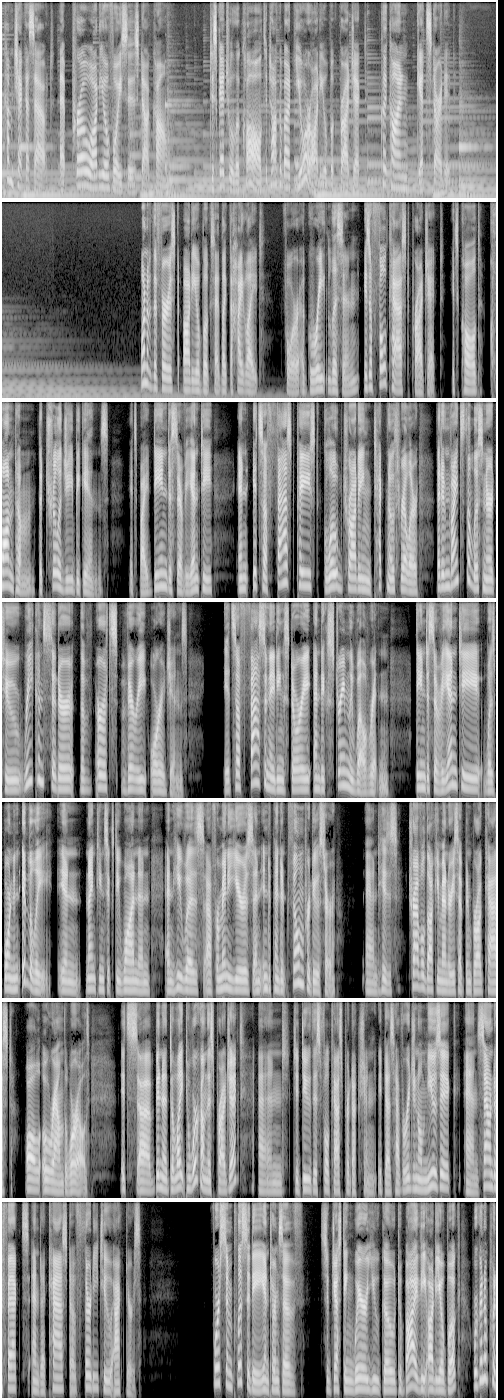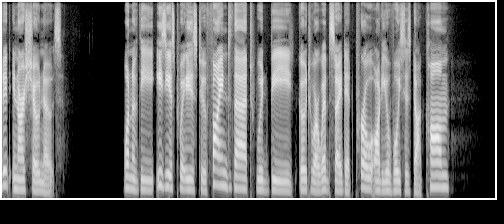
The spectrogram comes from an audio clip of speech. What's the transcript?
Come check us out at proaudiovoices.com. To schedule a call to talk about your audiobook project, click on Get Started. One of the first audiobooks I'd like to highlight for a great listen is a full cast project. It's called Quantum The Trilogy Begins. It's by Dean DiServienti, and it's a fast paced, globe trotting techno thriller that invites the listener to reconsider the Earth's very origins. It's a fascinating story and extremely well written. Dean DiServienti was born in Italy in 1961, and, and he was, uh, for many years, an independent film producer. And his travel documentaries have been broadcast all around the world. It's uh, been a delight to work on this project and to do this full cast production. It does have original music and sound effects and a cast of 32 actors. For simplicity, in terms of suggesting where you go to buy the audiobook, we're going to put it in our show notes. One of the easiest ways to find that would be go to our website at proaudiovoices.com,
